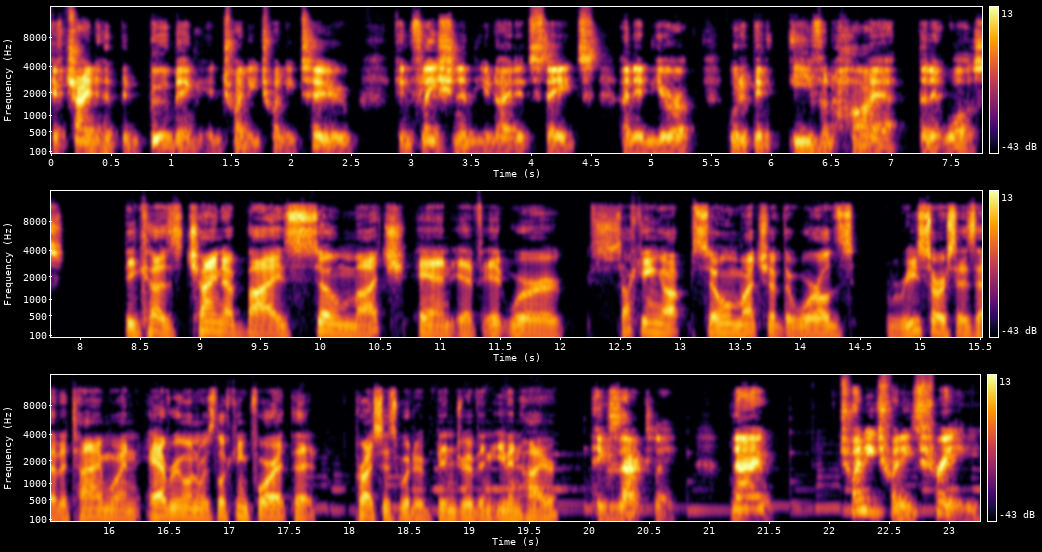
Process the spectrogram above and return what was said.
if China had been booming in 2022, inflation in the United States and in Europe would have been even higher than it was. Because China buys so much, and if it were sucking up so much of the world's resources at a time when everyone was looking for it, that prices would have been driven even higher? Exactly. Now, 2023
